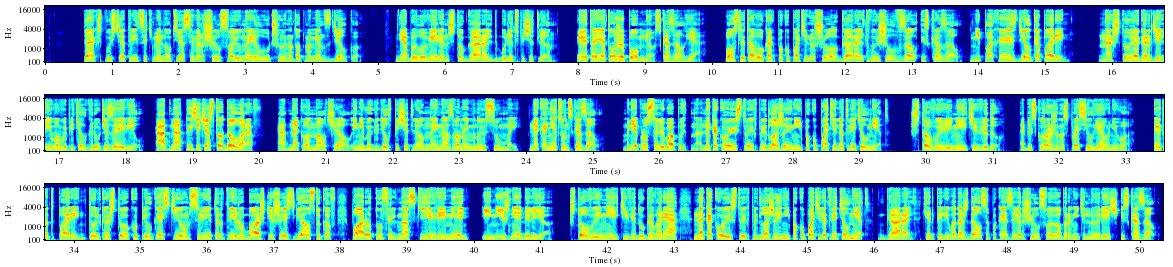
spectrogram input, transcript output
Так, спустя 30 минут я совершил свою наилучшую на тот момент сделку. Я был уверен, что Гарольд будет впечатлен. «Это я тоже помню», — сказал я. После того, как покупатель ушел, Гарольд вышел в зал и сказал «Неплохая сделка, парень». На что я горделиво выпятил грудь и заявил «Одна тысяча сто долларов!» Однако он молчал и не выглядел впечатленной названной мной суммой. Наконец он сказал, «Мне просто любопытно, на какое из твоих предложений покупатель ответил нет?» «Что вы имеете в виду?» – обескураженно спросил я у него. «Этот парень только что купил костюм, свитер, три рубашки, шесть галстуков, пару туфель, носки, ремень и нижнее белье. Что вы имеете в виду, говоря, на какое из твоих предложений покупатель ответил «нет»? Гарольд терпеливо дождался, пока я завершил свою оборонительную речь и сказал.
